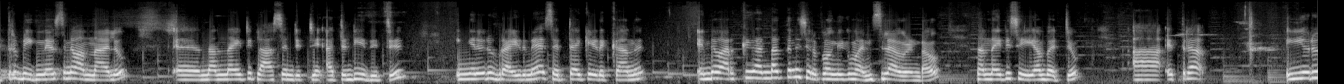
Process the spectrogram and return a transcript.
എത്ര ബിഗിനേഴ്സിന് വന്നാലും നന്നായിട്ട് ക്ലാസ് അറ്റൻഡ് ചെയ്തിട്ട് ഇങ്ങനെ ഒരു ബ്രൈഡിനെ സെറ്റ് ആക്കി എടുക്കാന്ന് എന്റെ വർക്ക് കണ്ടാൽ തന്നെ ചിലപ്പോൾ നിങ്ങൾക്ക് മനസ്സിലാവുന്നുണ്ടാവും നന്നായിട്ട് ചെയ്യാൻ പറ്റും. എത്ര ഈ ഒരു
